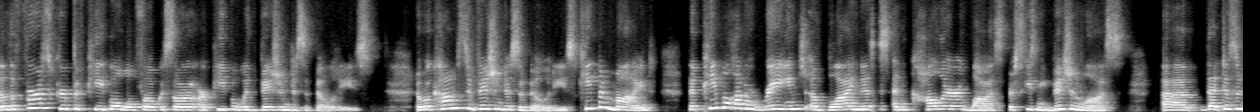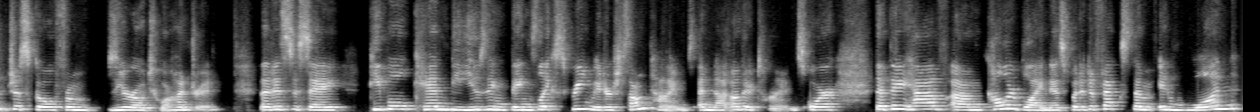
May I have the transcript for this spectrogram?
Now, the first group of people we'll focus on are people with vision disabilities. And when it comes to vision disabilities, keep in mind that people have a range of blindness and color loss, or excuse me, vision loss, uh, that doesn't just go from zero to 100. That is to say, people can be using things like screen readers sometimes and not other times, or that they have um, color blindness, but it affects them in one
